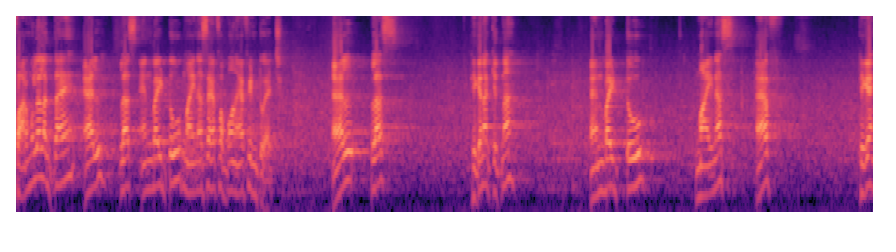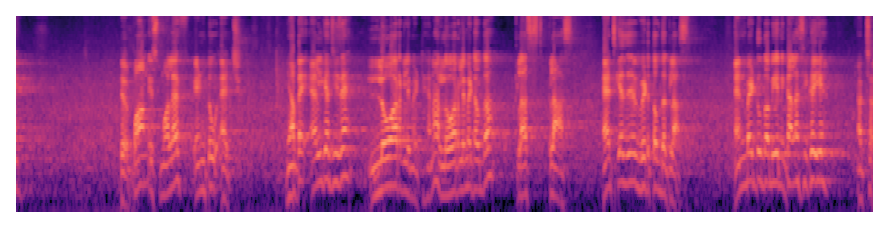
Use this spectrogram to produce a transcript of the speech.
फार्मूला लगता है L plus N by two minus F upon F into H L plus ठीक है ना, कितना? N by two minus F ठीक है? Upon small F into H यहाँ पे एल क्या चीज़ है? लोअर लिमिट है ना? Lower limit of the class class H क्या चीज़ width of the class N by two तो अभी ये निकालना सीखा ही है। अच्छा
